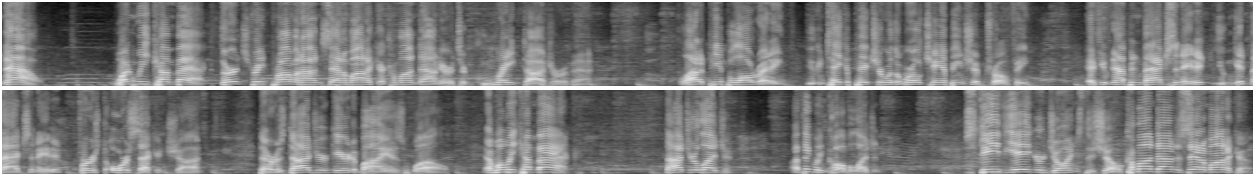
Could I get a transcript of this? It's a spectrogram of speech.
Now, when we come back, 3rd Street Promenade in Santa Monica, come on down here. It's a great Dodger event. A lot of people already. You can take a picture with a World Championship trophy. If you've not been vaccinated, you can get vaccinated, first or second shot. There is Dodger gear to buy as well. And when we come back, Dodger legend. I think we can call him a legend. Steve Yeager joins the show. Come on down to Santa Monica.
